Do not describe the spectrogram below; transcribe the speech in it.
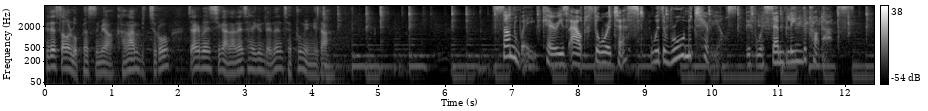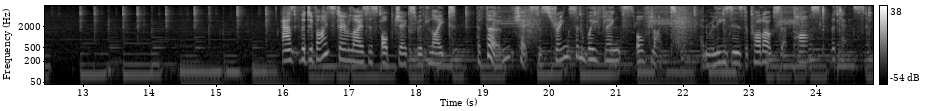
휴대성을 높였으며 강한 빛으로 짧은 시간 안에 살균되는 제품입니다. Sunwave carries out Thora test with the raw materials before assembling the products. As the device sterilizes objects with light, the firm checks the strengths and wavelengths of light and releases the products that passed the test.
